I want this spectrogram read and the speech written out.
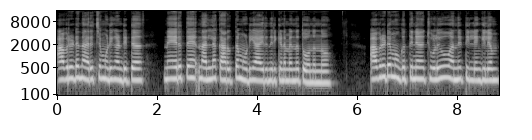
അവരുടെ നരച്ച മുടി കണ്ടിട്ട് നേരത്തെ നല്ല കറുത്ത മുടിയായിരുന്നിരിക്കണമെന്ന് തോന്നുന്നു. അവരുടെ മുഖത്തിന് ചുളിവ് വന്നിട്ടില്ലെങ്കിലും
